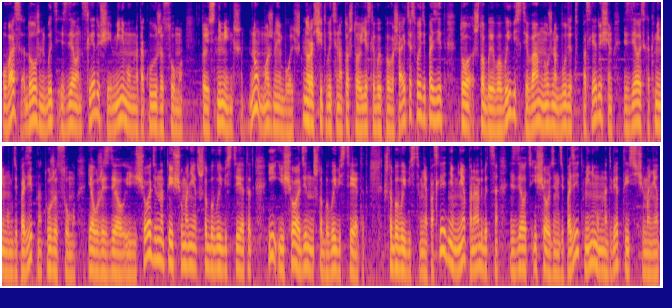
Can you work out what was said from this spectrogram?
у вас должен быть сделан следующий минимум на такую же сумму то есть не меньше, ну, можно и больше. Но рассчитывайте на то, что если вы повышаете свой депозит, то чтобы его вывести, вам нужно будет в последующем сделать как минимум депозит на ту же сумму. Я уже сделал еще один на 1000 монет, чтобы вывести этот, и еще один, чтобы вывести этот. Чтобы вывести мне последний, мне понадобится сделать еще один депозит минимум на 2000 монет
